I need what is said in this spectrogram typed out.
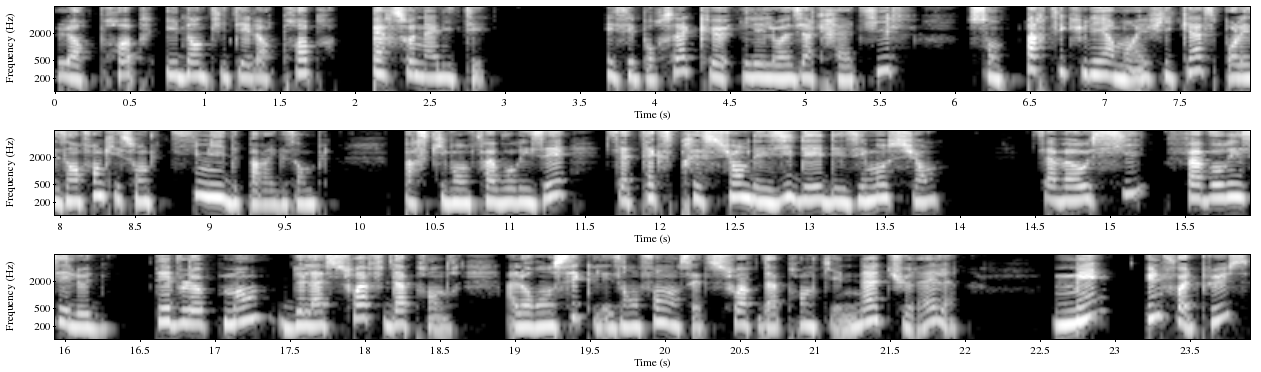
leur propre identité, leur propre personnalité. Et c'est pour ça que les loisirs créatifs sont particulièrement efficaces pour les enfants qui sont timides, par exemple, parce qu'ils vont favoriser cette expression des idées, des émotions. Ça va aussi favoriser le développement de la soif d'apprendre. Alors on sait que les enfants ont cette soif d'apprendre qui est naturelle, mais une fois de plus,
